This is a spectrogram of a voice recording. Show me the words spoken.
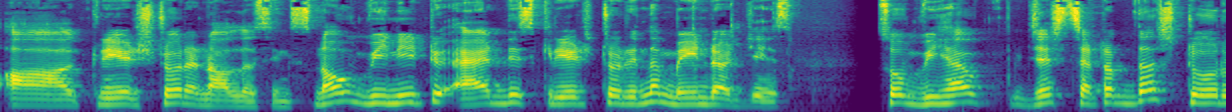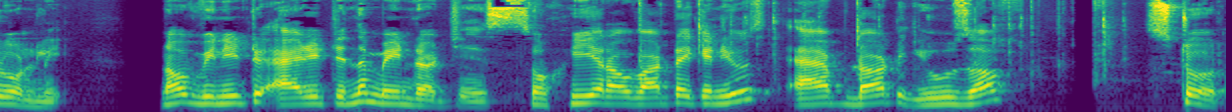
uh, create store and all those things. Now we need to add this create store in the main.js so we have just set up the store only. Now we need to add it in the main.js so here what i can use app.use of store.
